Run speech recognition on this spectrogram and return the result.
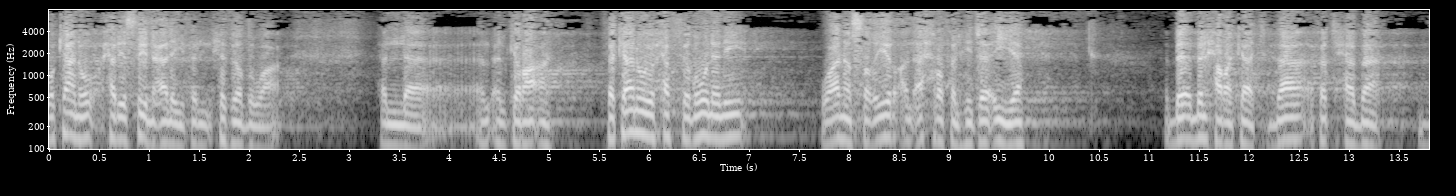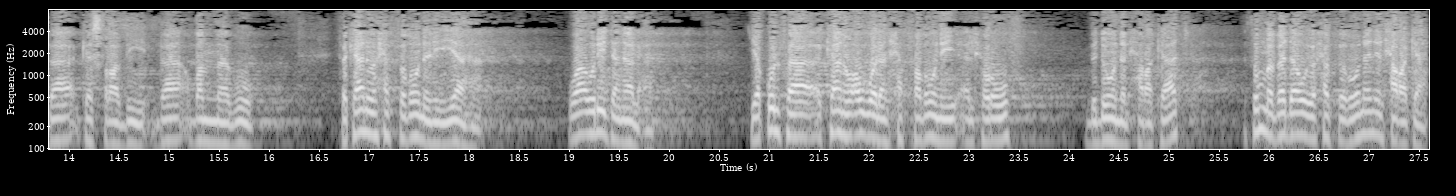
وكانوا حريصين علي في الحفظ والقراءة فكانوا يحفظونني وأنا صغير الأحرف الهجائية بالحركات باء فتح باء باء كسر بي باء ضم بو فكانوا يحفظونني إياها وأريد أن ألعب. يقول فكانوا أولا حفظوني الحروف بدون الحركات ثم بدأوا يحفظونني الحركات.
